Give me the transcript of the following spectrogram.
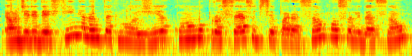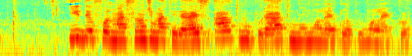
é onde ele define a nanotecnologia como o processo de separação, consolidação e deformação de materiais átomo por átomo ou molécula por molécula.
